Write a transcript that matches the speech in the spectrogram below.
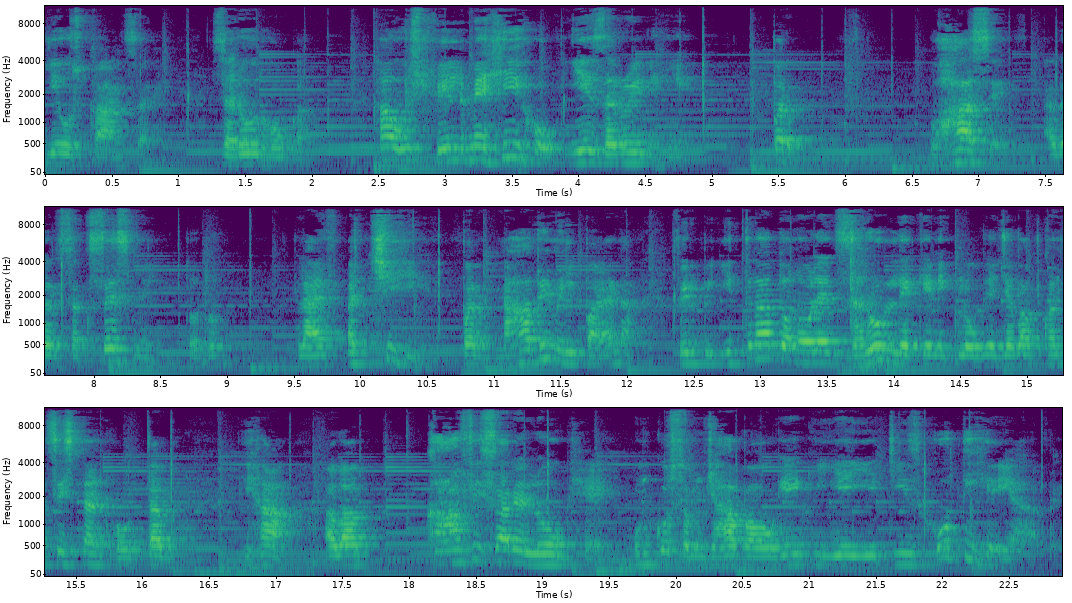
ये उसका आंसर है, ज़रूर होगा। हाँ उस फ़ील्ड में ही हो, ये ज़रूरी नहीं है, पर वहाँ से अगर सक्सेस मिली तो तो लाइफ अच्छी ही है। पर ना भी मिल पाए ना, फिर भी इतना तो नॉलेज ज़रूर लेके निकलोगे जब आप कंसिस्टेंट हो तब कि हाँ अब आप काफ़ी सारे लोग हैं, उनको समझा पाओगे कि ये ये चीज़ होती है यहाँ पे।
